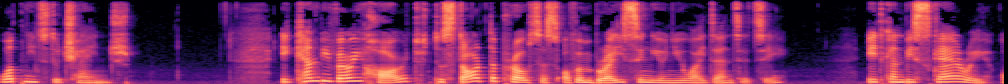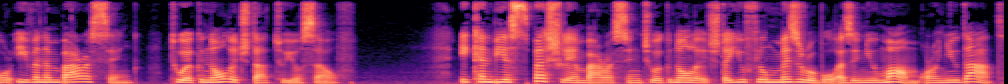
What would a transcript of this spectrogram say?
What needs to change? It can be very hard to start the process of embracing your new identity. It can be scary or even embarrassing to acknowledge that to yourself. It can be especially embarrassing to acknowledge that you feel miserable as a new mom or a new dad.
